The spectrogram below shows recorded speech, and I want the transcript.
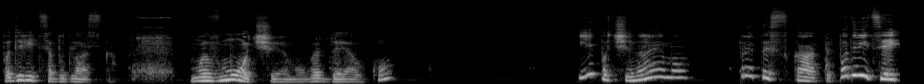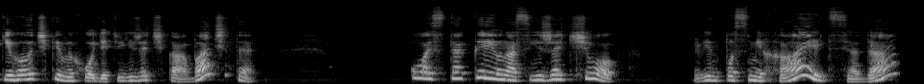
Подивіться, будь ласка, ми вмочуємо веделку і починаємо притискати. Подивіться, які голочки виходять у їжачка. Бачите? Ось такий у нас їжачок. Він посміхається, да?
